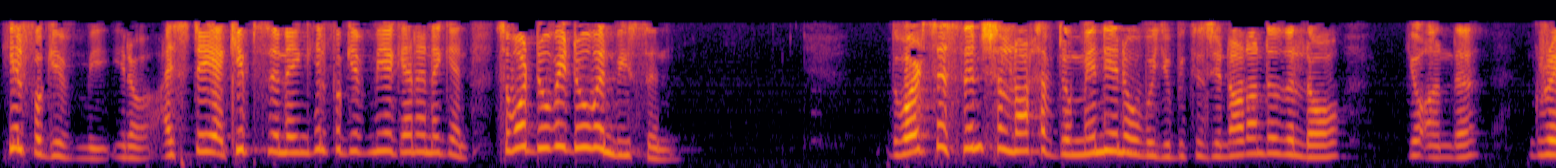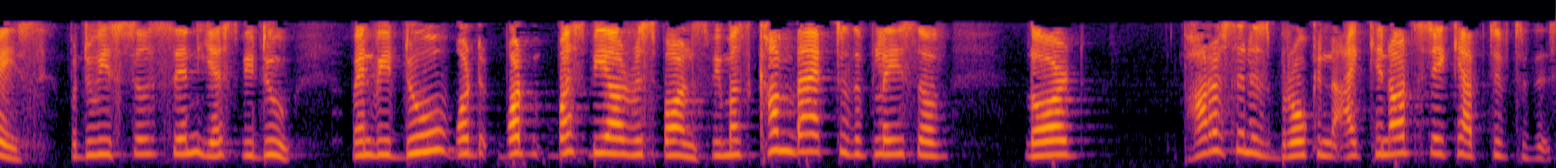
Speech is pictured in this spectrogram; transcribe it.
He'll forgive me. You know, I stay, I keep sinning, He'll forgive me again and again. So what do we do when we sin? The word says sin shall not have dominion over you because you're not under the law, you're under grace. But do we still sin? Yes, we do. When we do, what, what must be our response? We must come back to the place of, Lord, part of sin is broken. I cannot stay captive to this.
